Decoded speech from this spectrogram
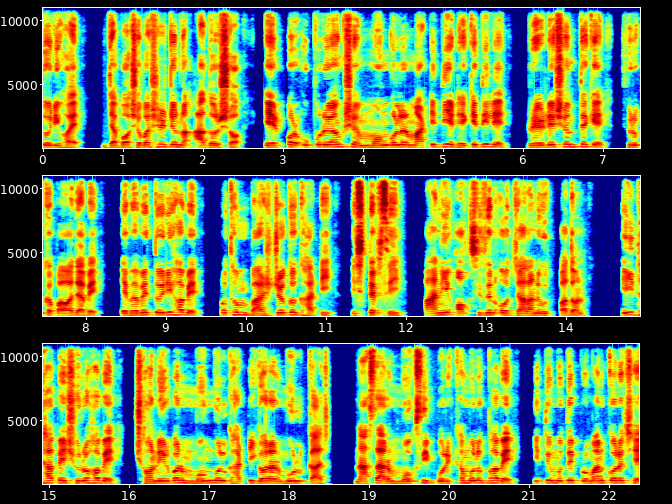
তৈরি হয়, যা বসবাসের জন্য আদর্শ। এরপর উপরের অংশে মঙ্গলের মাটি দিয়ে ঢেকে দিলে রেডিয়েশন থেকে সুরক্ষা পাওয়া যাবে। এভাবে তৈরি হবে প্রথম বাসযোগ্য ঘাঁটি স্টেপ সি পানি অক্সিজেন ও জ্বালানি উৎপাদন। এই ধাপে শুরু হবে স্বনির্ভর মঙ্গল ঘাঁটি গড়ার মূল কাজ। নাসার মক্সি পরীক্ষামূলকভাবে ইতিমধ্যে প্রমাণ করেছে,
